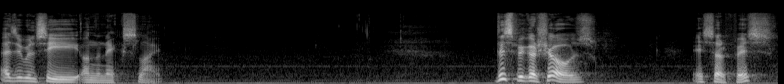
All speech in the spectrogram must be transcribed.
as you will see on the next slide. This figure shows a surface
